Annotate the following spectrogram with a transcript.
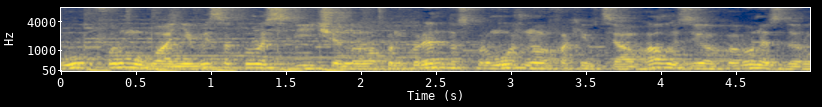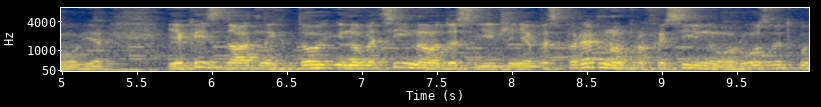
у формуванні високоосвіченого конкурентноспроможного фахівця в галузі охорони здоров'я, який здатний до інноваційного дослідження, безперервного професійного розвитку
